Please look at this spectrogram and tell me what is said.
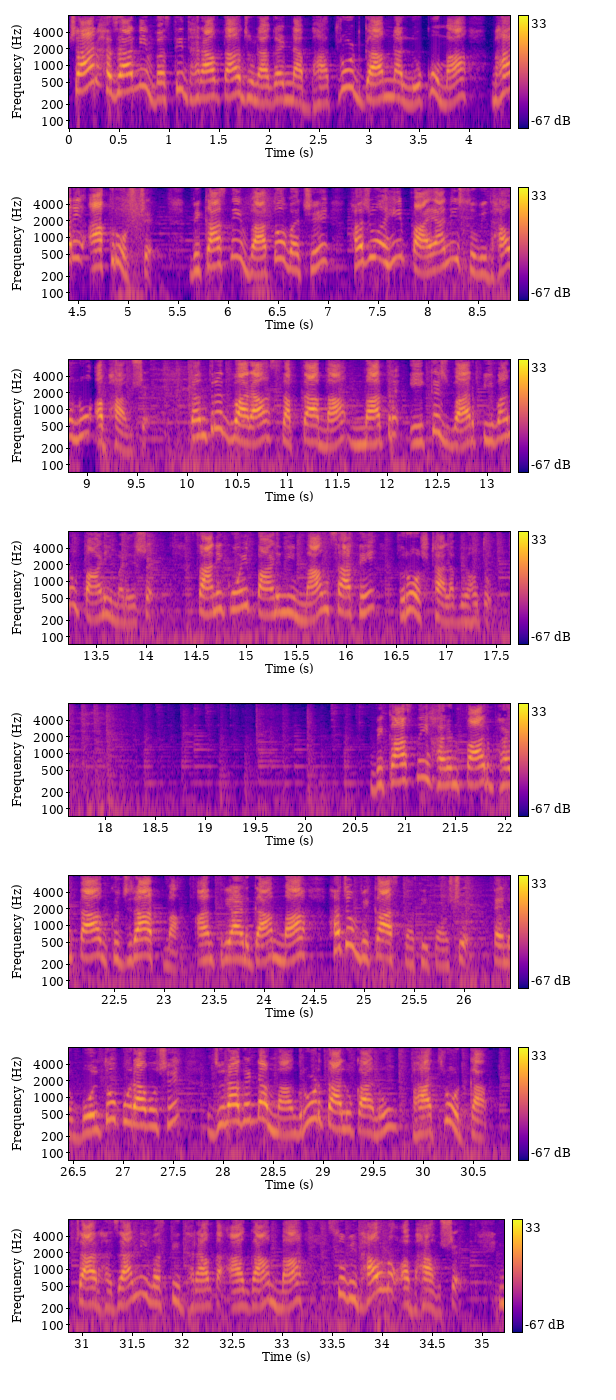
ચાર હજારની વસ્તી ધરાવતા જૂનાગઢના ભાતરોડ ગામના લોકોમાં ભારે આક્રોશ છે. વિકાસની વાતો વચ્ચે હજુ અહીં પાયાની સુવિધાઓનો અભાવ છે. તંત્ર દ્વારા સપ્તાહમાં માત્ર એક જ વાર પીવાનું પાણી મળે છે. સ્થાનિકોએ પાણીની માંગ સાથે રોષ ઠાલવ્યો હતો. વિકાસની હરણફાર ભરતા ગુજરાતમાં આંતરિયાળ ગામમાં હજુ વિકાસ નથી પહોંચ્યો. તેનો બોલતો પુરાવો છે, જૂનાગઢના માંગરોળ તાલુકાનું ભાથરોડ ગામ. ચાર હજારની વસ્તી ધરાવતા આ ગામમાં સુવિધાઓનો અભાવ છે.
